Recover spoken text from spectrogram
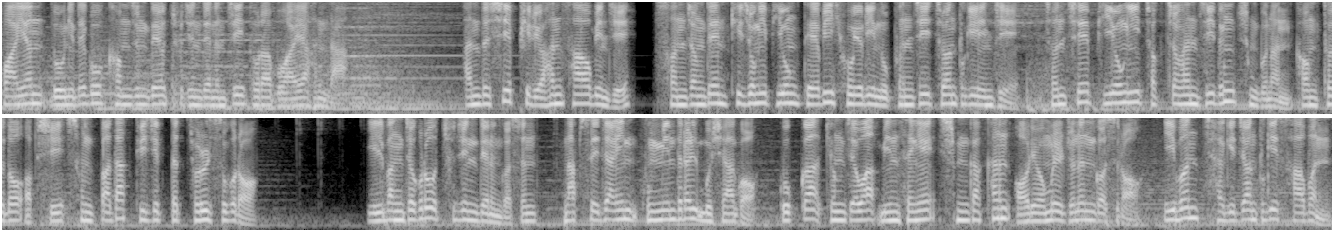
과연 논의되고 검증되어 추진되는지 돌아보아야 한다. 반드시 필요한 사업인지, 선정된 기종이 비용 대비 효율이 높은지 전투기인지, 전체 비용이 적정한지 등 충분한 검토도 없이 손바닥 뒤집듯 졸속으로 일방적으로 추진되는 것은 납세자인 국민들을 무시하고 국가 경제와 민생에 심각한 어려움을 주는 것으로 이번 차기 전투기 사업은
